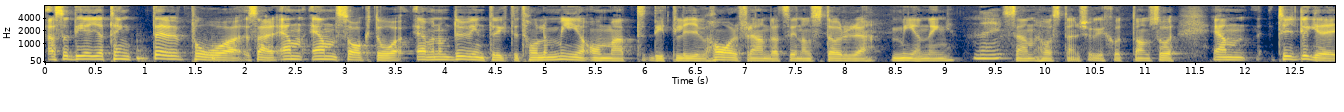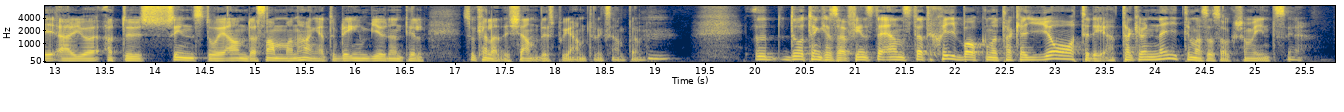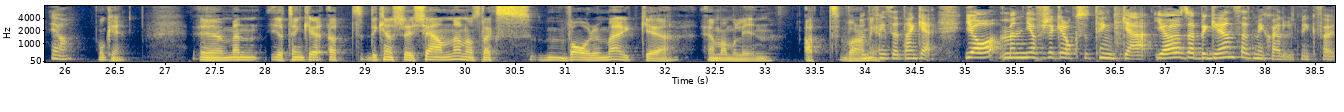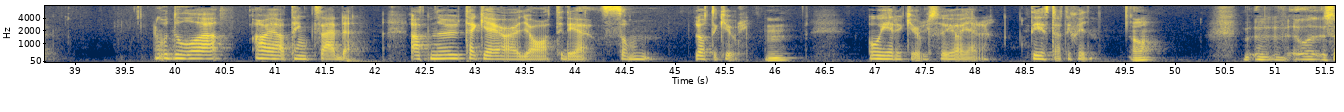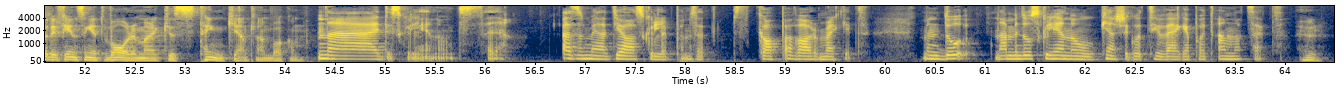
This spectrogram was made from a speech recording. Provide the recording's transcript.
alltså det jag tänkte på, så här, en, en sak då, även om du inte riktigt håller med om att ditt liv har förändrats i någon större mening Nej. sen hösten 2017, så en tydlig grej är ju att du syns då i andra sammanhang, att du blir inbjuden till så kallade kändisprogram till exempel. Och Då tänker jag så här, finns det en strategi bakom att tacka ja till det? Tackar du nej till massa saker som vi inte ser? Ja. Okej. Eh, Men jag tänker att det kanske tjänar någon slags varumärke, Emma Molin, att vara Om det med. finns en tanke. Ja, men jag försöker också tänka. Jag har begränsat mig själv lite mycket förut. Och då har jag tänkt så här. Att nu tackar jag ja till det som låter kul. Och är det kul så gör jag det. Det är strategin. Ja. Så det finns inget varumärkestänk egentligen bakom? Nej, det skulle jag nog inte säga. Alltså med att jag skulle på något sätt skapa varumärket. Men då, nej, men då skulle jag nog kanske gå tillväga på ett annat sätt. Hur?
